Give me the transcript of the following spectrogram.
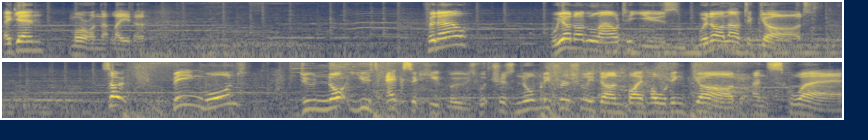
Again, more on that later. For now, we are not allowed to use... We're not allowed to guard. So, being warned, do not use execute moves, which is normally traditionally done by holding guard and square.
